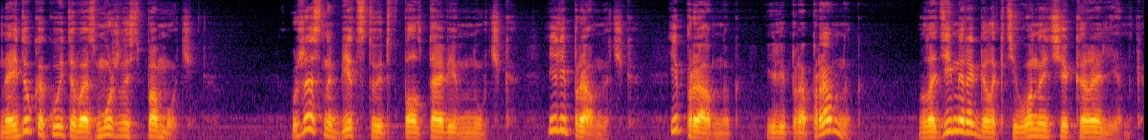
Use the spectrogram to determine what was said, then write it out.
найду какую-то возможность помочь. Ужасно бедствует в Полтаве внучка или правнучка, и правнук или праправнук Владимира Галактионовича Короленко.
